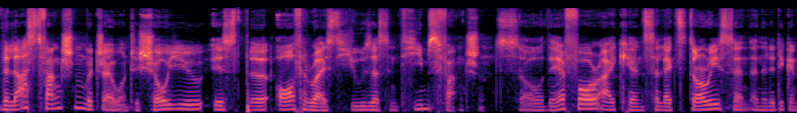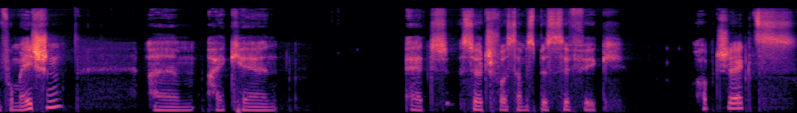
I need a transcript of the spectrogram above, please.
the last function which I want to show you is the authorized users and teams function. So therefore I can select stories and analytic information. Um, I can add search for some specific objects.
